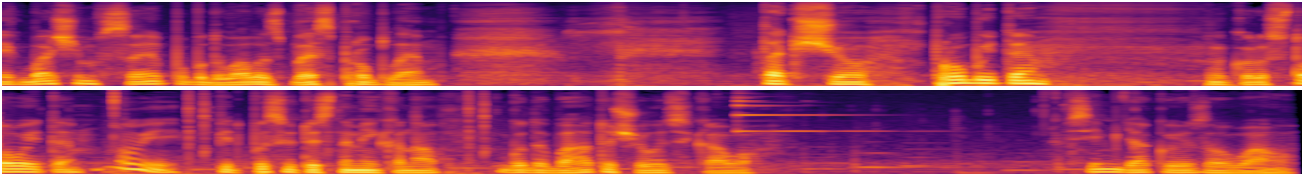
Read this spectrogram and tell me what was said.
Як бачимо, все побудувалось без проблем. Так що пробуйте, використовуйте, ну і підписуйтесь на мій канал. Буде багато чого цікавого. Всім дякую за увагу.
